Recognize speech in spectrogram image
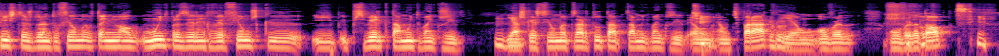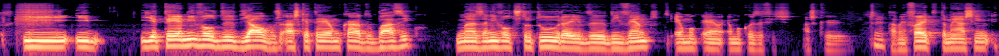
pistas durante o filme, eu tenho algo, muito prazer em rever filmes que, e, e perceber que está muito bem cozido. Uhum. E acho que este filme, apesar de tudo, está, está muito bem cozido. É, um, é um disparate uhum. e é um over, um over the top. e, e, e até a nível de diálogos, acho que até é um bocado básico, mas a nível de estrutura e de, de evento, é uma, é, é uma coisa fixe. Acho que Sim. está bem feito. Também acho que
